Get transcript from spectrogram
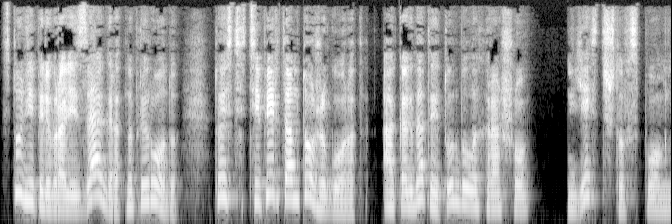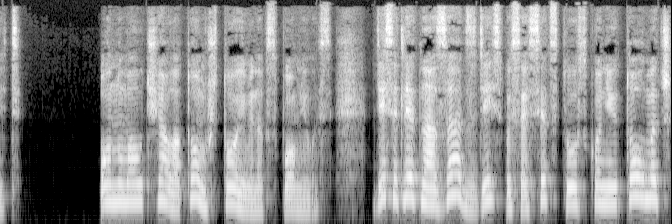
Студии перебрались за город, на природу. То есть теперь там тоже город, а когда-то и тут было хорошо. Есть что вспомнить». Он умолчал о том, что именно вспомнилось. Десять лет назад здесь, по соседству с Кони Толмедж,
